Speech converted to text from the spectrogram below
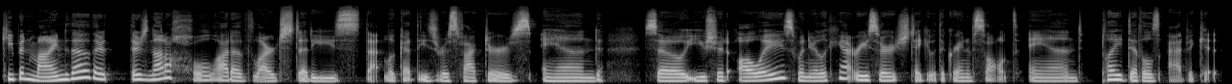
Keep in mind, though, there, there's not a whole lot of large studies that look at these risk factors. And so you should always, when you're looking at research, take it with a grain of salt and play devil's advocate.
